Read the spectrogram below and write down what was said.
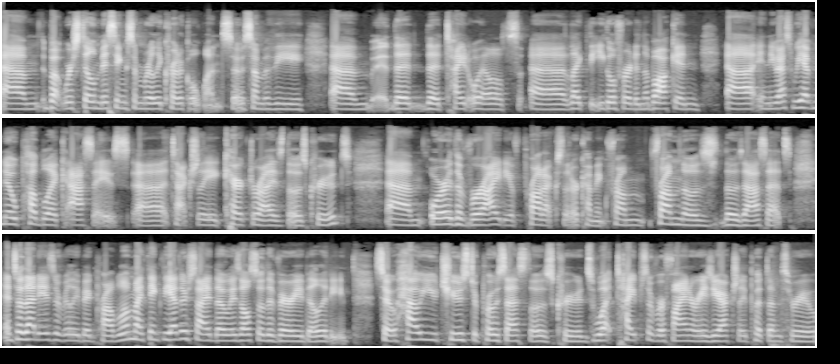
um, but we're still missing some really critical ones. So some of the um, the, the tight oils, uh, like the Eagleford and the Bakken uh, in the U.S., we have no public assays uh, to actually characterize those crudes um, or the variety of products that are coming from from those those assets. And so that is a really big problem. I think the other side, though, is also the variability. So how you choose to process those crudes, what types of refineries you actually put them through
